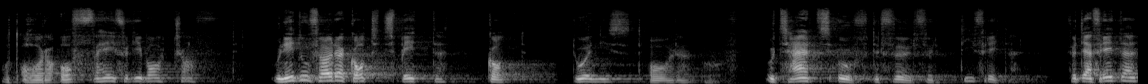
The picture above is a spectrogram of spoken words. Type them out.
die die Ohren offen haben für die Botschaft und nicht aufhören, Gott zu bitten, Gott, tu uns die Ohren auf und das Herz auf dafür, für die Frieden. Für den Frieden,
